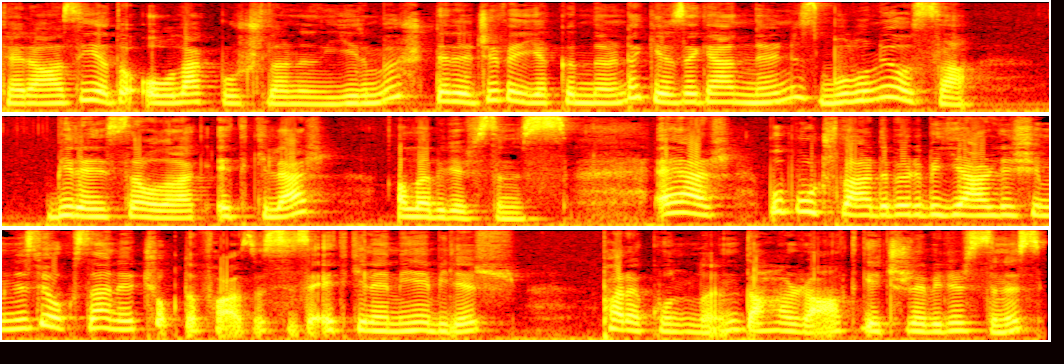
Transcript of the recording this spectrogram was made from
Terazi ya da Oğlak burçlarının 23 derece ve yakınlarında gezegenleriniz bulunuyorsa bireysel olarak etkiler alabilirsiniz. Eğer bu burçlarda böyle bir yerleşiminiz yoksa hani çok da fazla sizi etkilemeyebilir. Para konularını daha rahat geçirebilirsiniz.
